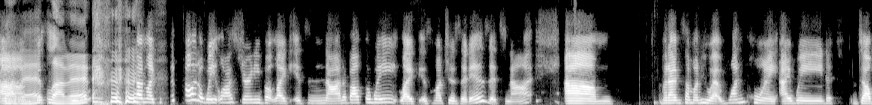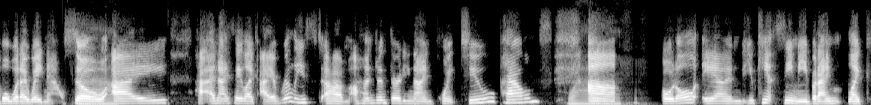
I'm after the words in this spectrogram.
Love um, it. Love to, it. I'm like, call it a weight loss journey, but like, it's not about the weight, like as much as it is, it's not. Um, but I'm someone who at one point I weighed double what I weigh now. So wow. I and I say like I have released um 139.2 pounds wow. um total and you can't see me but I'm like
